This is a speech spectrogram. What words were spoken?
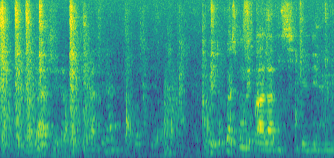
Voilà, j'ai la moitié à. Mais pourquoi est-ce qu'on ne met pas Alan ici dès le début?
